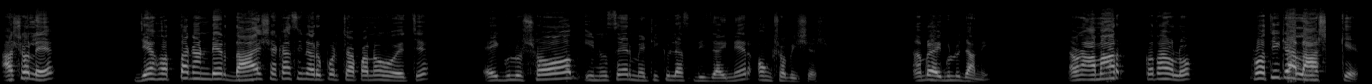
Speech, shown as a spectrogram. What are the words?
আসলে যে হত্যাকাণ্ডের দায় শেখ হাসিনার উপর চাপানো হয়েছে, এইগুলো সব ইনুসের মেটিকুলাস ডিজাইনের অংশবিশেষ। আমরা এগুলো জানি। এবং আমার কথা হলো, প্রতিটা লাশকে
